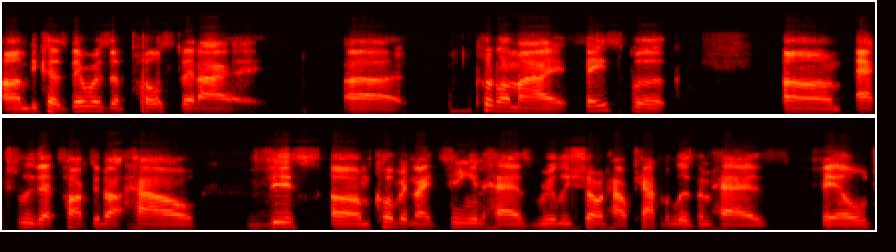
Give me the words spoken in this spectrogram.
um, because there was a post that I uh, put on my Facebook um, actually that talked about how this um, COVID 19 has really shown how capitalism has failed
